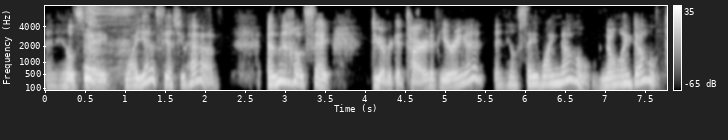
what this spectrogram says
And he'll say, Why, yes, yes, you have. And then I'll say, Do you ever get tired of hearing it? And he'll say, Why, no, no, I don't.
